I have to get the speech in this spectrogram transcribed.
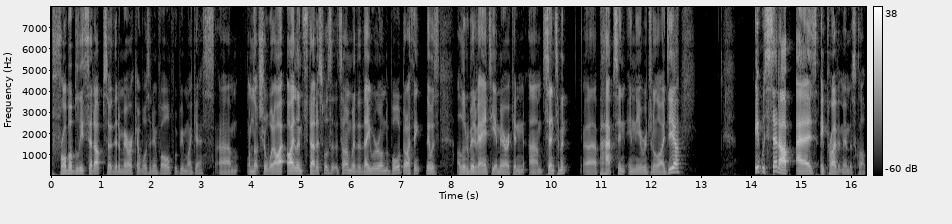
probably set up so that America wasn't involved would be my guess. Um, I'm not sure what I- island status was at the time, whether they were on the board, but I think there was a little bit of anti-American um, sentiment, uh, perhaps in in the original idea. It was set up as a private members club,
